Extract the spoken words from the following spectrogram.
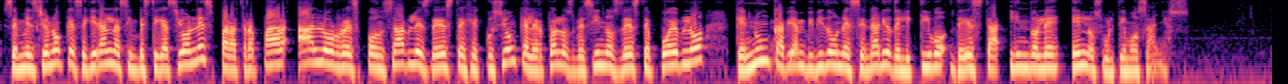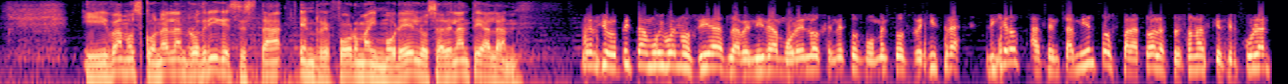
Se mencionó que seguirán las investigaciones para atrapar a los responsables de esta ejecución que alertó a los vecinos de este pueblo que nunca habían vivido un escenario delictivo de esta índole en los últimos años. Y vamos con Alan Rodríguez, está en Reforma y Morelos. Adelante, Alan. Sergio Lupita, muy buenos días. La avenida Morelos en estos momentos registra ligeros asentamientos para todas las personas que circulan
